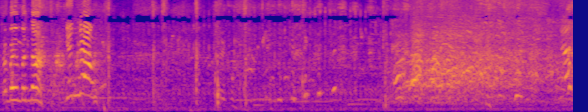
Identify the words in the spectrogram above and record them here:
Saan ba yung banda? Yan lang. Yan,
